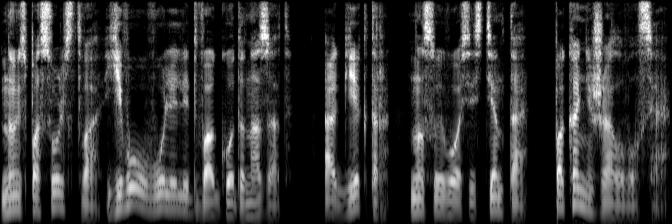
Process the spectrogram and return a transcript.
Но из посольства его уволили два года назад, а Гектор на своего ассистента пока не жаловался.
